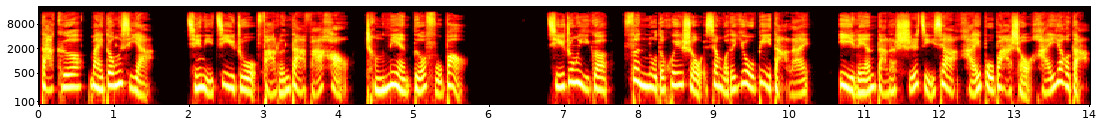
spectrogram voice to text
大哥，卖东西呀，请你记住法轮大法好，成念得福报。”其中一个。愤怒的挥手向我的右臂打来，一连打了十几下还不罢手，还要打。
